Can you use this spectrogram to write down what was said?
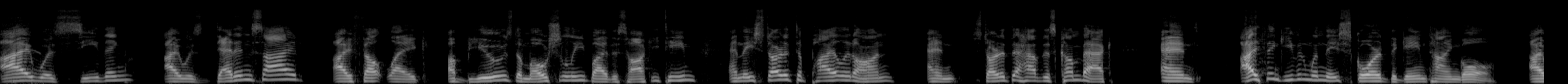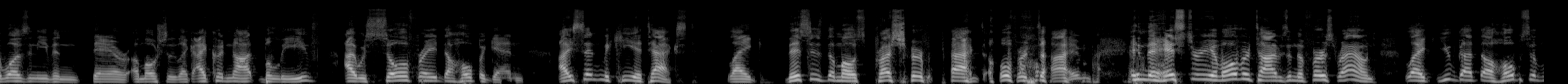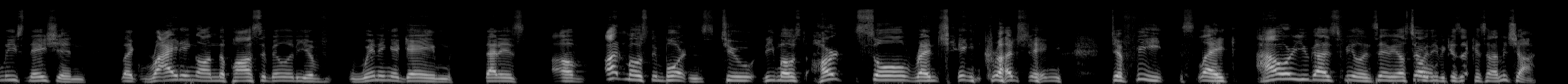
I was seething. I was dead inside. I felt like abused emotionally by this hockey team. And they started to pile it on and started to have this comeback. And I think even when they scored the game tying goal, I wasn't even there emotionally. Like I could not believe. I was so afraid to hope again. I sent McKee a text like, this is the most pressure packed oh overtime in the history of overtimes in the first round. Like you've got the hopes of Leafs Nation like riding on the possibility of winning a game that is of utmost importance to the most heart soul wrenching crushing defeat. Like how are you guys feeling, Sammy? I'll start with you because like I said, I'm in shock.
